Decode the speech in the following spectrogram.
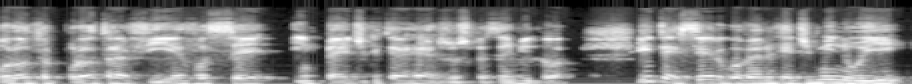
por outra, por outra via, você impede que tenha reajuste para o servidor. E terceiro, o governo quer diminuir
